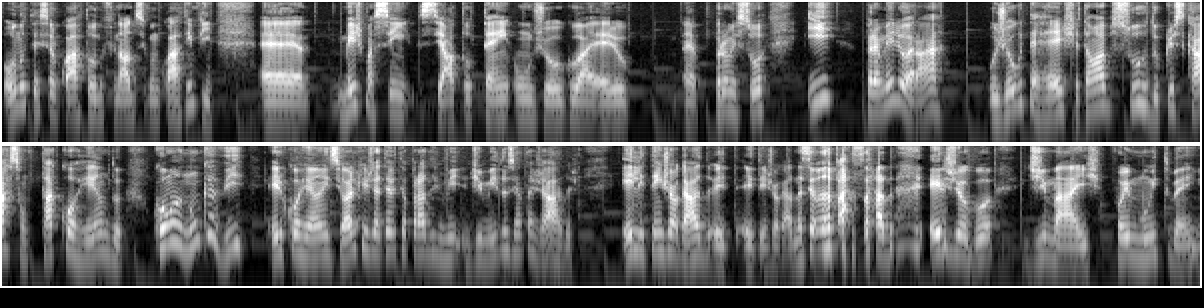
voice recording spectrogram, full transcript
ou no terceiro quarto ou no final do segundo quarto, enfim. É, mesmo assim, Seattle tem um jogo aéreo é, promissor. E, para melhorar, o jogo terrestre tá um absurdo. O Chris Carson tá correndo como eu nunca vi ele correr antes. Olha que já teve temporada de 1.200 jardas. Ele tem jogado. Ele, ele, tem jogado. Na semana passada, ele jogou demais. Foi muito bem.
